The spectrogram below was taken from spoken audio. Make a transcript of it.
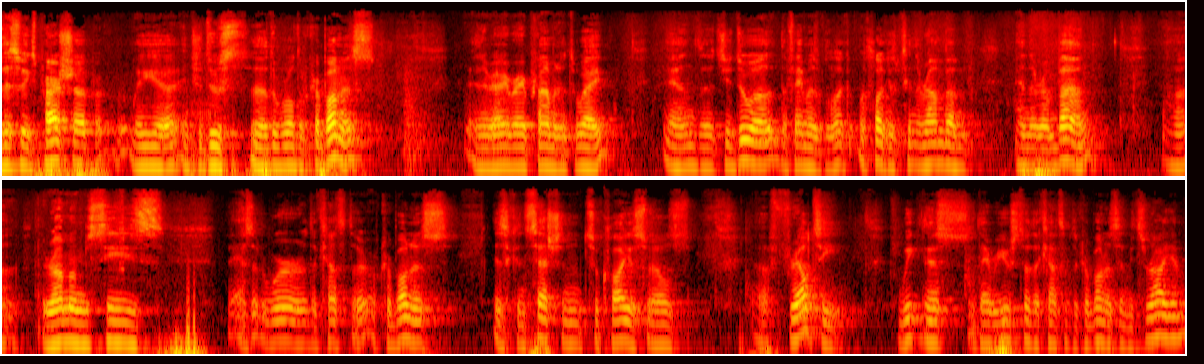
this week's parsha, we uh, introduced uh, the world of Karbonis in a very, very prominent way. And uh, Jidua, the famous machlokes between the Rambam and the Ramban, uh, the Rambam sees, as it were, the concept of Karbonis is a concession to Klal Yisrael's uh, frailty, weakness. They were used to the concept of Karbonis in Mitzrayim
